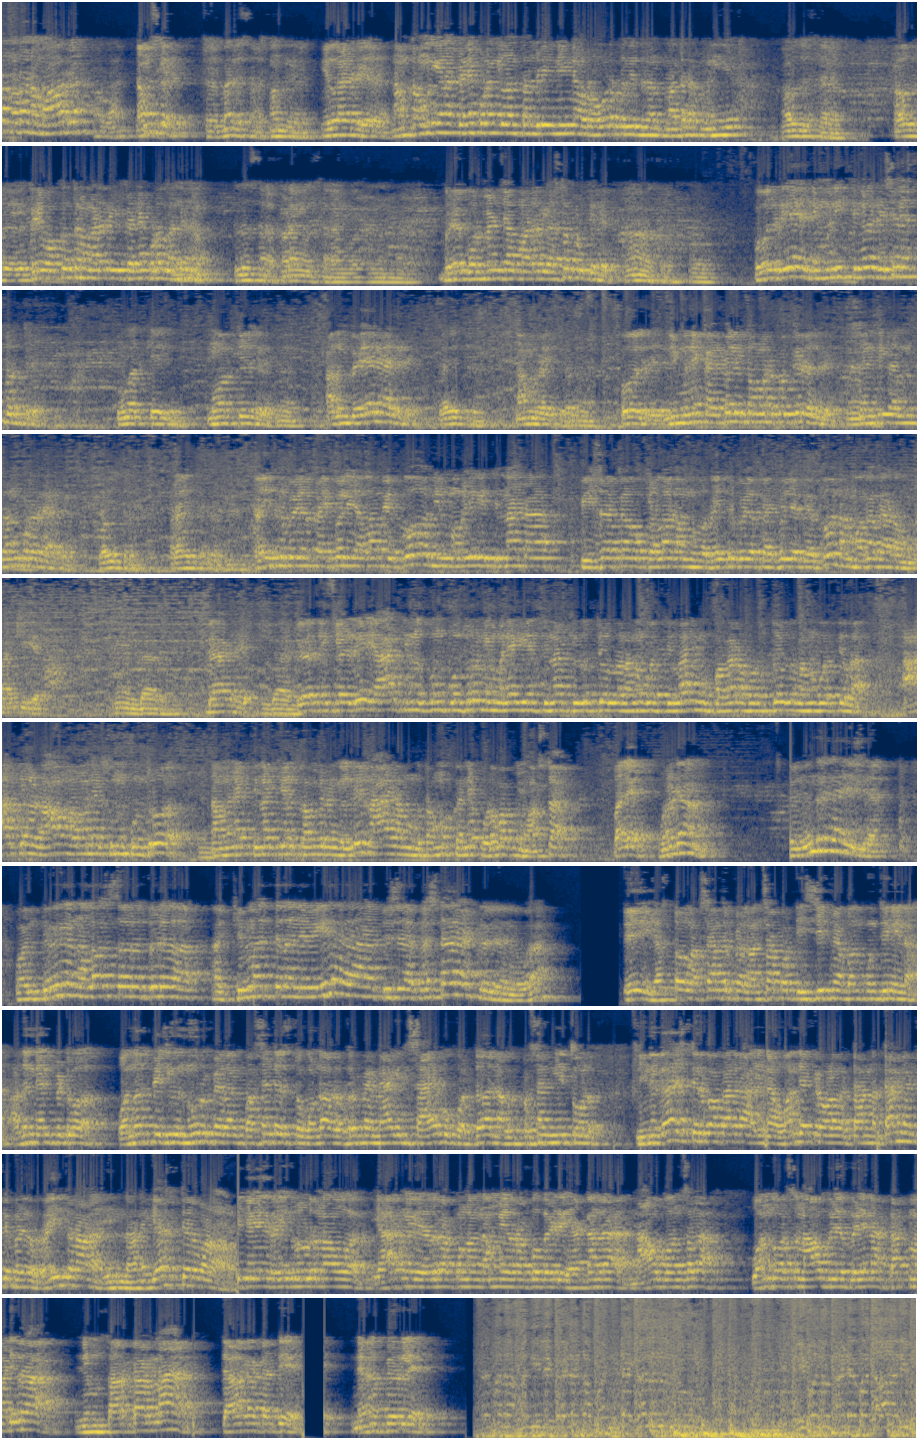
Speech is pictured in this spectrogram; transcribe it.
ನೋಡೋಣ ಮಾವ್ರ ನಮಸ್ಕಾರ ಬರ್ರಿ ಸರ್ ಇಲ್ಲ ಹೇಳ್ರಿ ನಮ್ ತಮ್ಮಗೆ ಏನ ಕಣೆ ಕೊಡಂಗಿಲ್ಲ ಅಂತಂದ್ರಿ ನಿನ್ನೆ ಅವ್ರ ಅವ್ರ ಬಂದಿದ್ರ ಅಂತ ಮಾತಾಡಕ್ ಮನೆಗೆ. ಹೌದು ಸರ್. ಹೌದು ಈ ಕಡೆ ಒಕ್ಕಲ್ತನ ಮಾಡ್ರಿ ಈ ಕಡೆ ಕೊಡಲ್ಲ ನೀವು ಇಲ್ಲ ಸರ್ ಕೊಡಂಗಿಲ್ಲ ಸರ್ ಹಂಗ ಬರೀ ಗೌರ್ಮೆಂಟ್ ಜಾಬ್ ಮಾಡೋರಿಗೆ ಅಷ್ಟ ಕೊಡ್ತೀರಿ? ಹಾ ಸರ್ ಹೌದು. ಹೋದ್ರಿ ನಿಮ್ಮ ಮನಿಗ್ ತಿಂಗಳ ರೇಷನ್ ಎಷ್ಟು ಬರ್ತೀರಿ ಮೂವತ್ತು ಕೆಜಿ. ಮೂವತ್ ಕೆಜಿ? ಅದನ್ನ ಬೆಳೆನೇ ಯಾರ್ರಿ ರೈತರು. ನಮ್ಮ ರೈತರು. ಹೋದ್ರಿ ನಿಮ್ಮ ಮನೆ ಕಾಯಿಪಲ್ಲೆ ತೊಗೊಂಬರಕ್ ಹೋಗಿರಲ್ರಿ ಸಂತಿಗೆ ಅದನ್ನ ತಂದು ಕೊಡೋರು ಯಾರ್ರಿ ರೈತರು. ರೈತರು. ರೈತರು ಬೆಳೆಯೋ ಕಾಯಿಪಲ್ಲೆ ಎಲ್ಲ ಬೇಕು ನಿಮ್ಮ ಮಗಳಿಗೆ ತಿನ್ನಾಕ ಪಿಜ್ಜಾಕ ಅವಕ್ಕೆಲ್ಲ ನಮ್ಮ ರೈತರು ಬೆಳೆಯೋ ಕಾಯಿಪಲ್ಲೆ ಬೇಕು ನಮ್ಮ ಮಗ ಬೇಡ ಅವ್ನ ಆಕಿಗೆ. ಹೇಳ್ತೀನಿ ಕೇಳ್ರಿ ಯಾರ್ ತಿನ್ನೋದ್ ಕುಂತ್ ಕುಂತ್ರು ನಿಮ್ ಮನೆಗೆ ಏನ್ ತಿನ್ನಕ್ ಇರುತ್ತಿಲ್ಲ ಇಲ್ಲೋ ನನಗ್ ಗೊತ್ತಿಲ್ಲ ನಿಮ್ ಪಗಾರ ಬರುತ್ತೋ ಇಲ್ಲ ನನಗ್ ಗೊತ್ತಿಲ್ಲ. ಆರ್ ತಿಂಗಳು ನಾವು ನಮ್ಮ ಮನೆಗ್ ಸುಮ್ ಕುಂತ್ರು ನಮ್ಮ ಮನೆಗ್ ತಿನ್ನಕ್ ಏನ್ ಕಮ್ಮಿ ಇರಂಗಿಲ್ರಿ ನಾ ನಮ್ ತಮ್ಮ ಕನ್ಯಾ ಕೊಡ್ಬೇಕು ನೀವು ಅಷ್ಟ. ಬಲೆ. ಇದೆ ಒಂದ್ ತಿಂಗಳಿಗೆ ನಲವತ್ತು ಸಾವಿರ ದುಡಿದ ಕಿಮ್ಮತ್ತಿಲ್ಲ ನಿಮಗೆ ಕಷ್ಟ ಆಗ್ತದೆ ನೀವು? ಏ, ಎಷ್ಟೋ ಲಕ್ಷಾಂತರ ರೂಪಾಯಿ ಲಂಚ ಕೊಟ್ಟು ಈ ಸೀಟ್ ಮ್ಯಾಗ ಬಂದ್ ಕುಂತೀನಿ ಅದನ್ನ ನೆನ್ಪಿಟ್ಕೋ, ಒಂದೊಂದ್ ಪೇಜಿಗೆ ನೂರು ರೂಪಾಯಿ ಪರ್ಸೆಂಟೇಜ್ ತಗೊಂಡು ಅರವತ್ತು ರೂಪಾಯಿ ಮ್ಯಾಗಿನ ಸಾಹೇಬ್ ಕೊಟ್ಟು ನಲ್ವತ್ತು ಪರ್ಸೆಂಟ್ ನೀ ತಗೊಂಡು. ನಿನಗ ಎಷ್ಟ್ ಇರ್ಬೇಕಂದ್ರ, ಇನ್ನ ಒಂದ್ ಎಕರೆ ಒಳಗ ಟನ್ ಟನ್ ಗಂಟೆ ರೈತ ನಾಣ ಇನ್ ನನಗೆ ಎಷ್ಟ್ ಇರ್ಬೇಡ. ರೈತರು ನಾವು ಯಾರ ಮೇಲೆ ಎದುರು ಹಾಕೊಂಡ್ ನಮ್ಮ ಎದುರು ಹಾಕೋಬೇಡ್ರಿ ಯಾಕಂದ್ರ ನಾವು ಒಂದ್ಸಲ, ಒಂದ್ ವರ್ಷ ನಾವು ಬೆಳೆ ಬೆಳೆನ ಕಟ್ ಮಾಡಿದ್ರ ನಿಮ್ ಸರ್ಕಾರನ ತೆಳಗಾಕತಿ ನೆನಪಿರ್ಲಿ. నడవదారి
